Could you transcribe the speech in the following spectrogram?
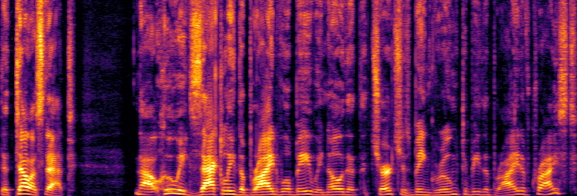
that tell us that. Now, who exactly the bride will be, we know that the church is being groomed to be the bride of Christ.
